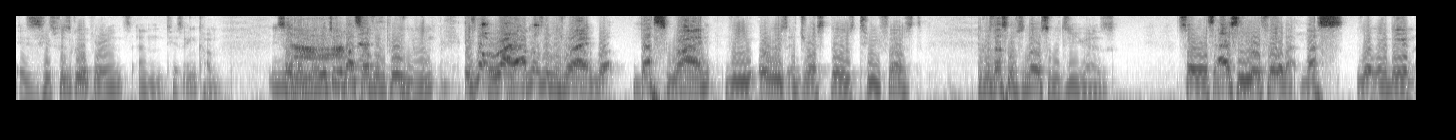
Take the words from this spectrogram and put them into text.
is his physical appearance and his income. So then when we talk about self improvement, it's not right. I'm not saying it's right, but that's why we always address those two first, because that's what's noticeable to you guys. So it's actually your fault that that's what we're doing,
